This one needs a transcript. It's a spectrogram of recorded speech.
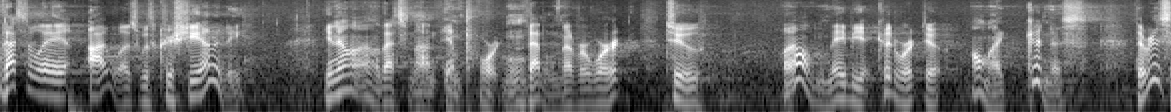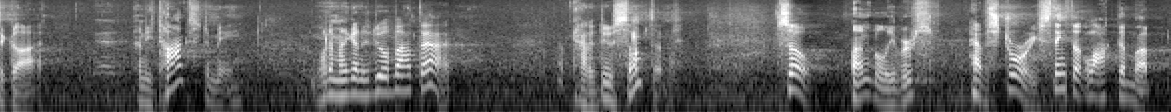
that's the way I was with Christianity. You know, oh, that's not important. That'll never work. To well, maybe it could work to, oh my goodness, there is a God. And he talks to me. What am I going to do about that? I've got to do something. So, unbelievers have stories, things that lock them up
